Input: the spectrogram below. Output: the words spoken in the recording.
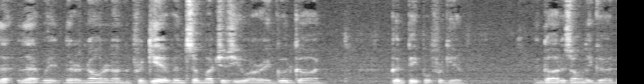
that that we that are known and unknown. Forgive in so much as you are a good God Good people forgive, and God is only good.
